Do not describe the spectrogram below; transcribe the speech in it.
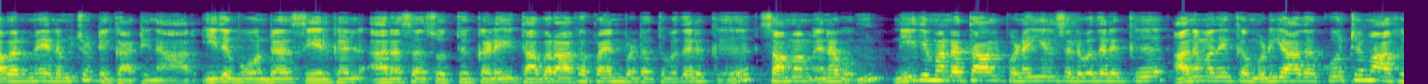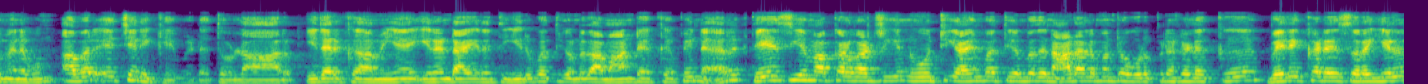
அவர் மேலும் சுட்டிக்காட்டினார். இது போன்ற செயல்கள் அரச சொத்துக்களை தவறாக பயன்படுத்துவதற்கு சமம் எனவும் நீதிமன்றத்தால் பிணையில் செல்வதற்கு அனுமதிக்க முடியாத குற்றமாகும் எனவும் அவர் எச்சரிக்கை விடுத்துள்ளார். இதற்கு அமைய இரண்டாயிரத்தி இருபத்தி ஒன்பதாம் ஆண்டுக்கு பின்னர் தேசிய மக்கள் கட்சியின் நூற்றி ஐம்பத்தி ஒன்பது நாடாளுமன்ற உறுப்பினர்களுக்கு வெளிக்கடை சிறையில்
